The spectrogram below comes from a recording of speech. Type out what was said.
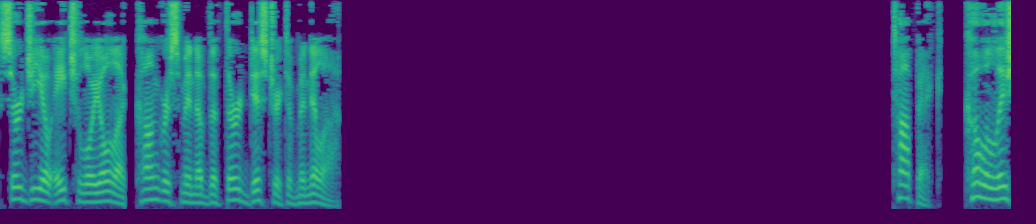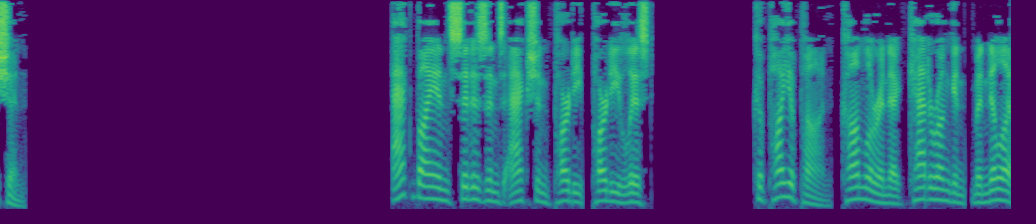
Sergio H. Loyola, congressman of the 3rd District of Manila. Coalition Akbayan Citizens Action Party – Party list Kapayapaan, Kaunlaran at Katarungan, Manila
